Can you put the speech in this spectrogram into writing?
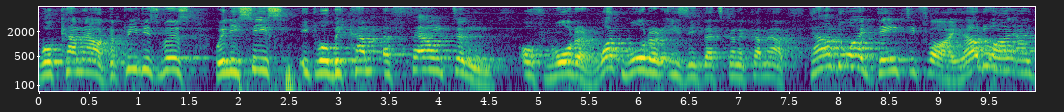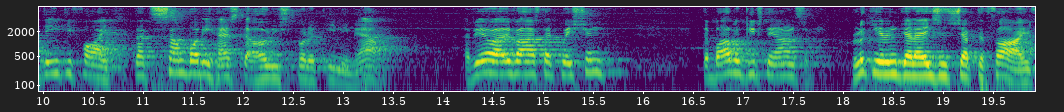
Will come out. The previous verse, when he says it will become a fountain of water. What water is it that's going to come out? How do I identify? How do I identify that somebody has the Holy Spirit in him? How? Have you ever asked that question? The Bible gives the answer. Look here in Galatians chapter 5,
